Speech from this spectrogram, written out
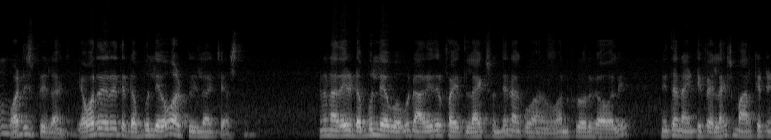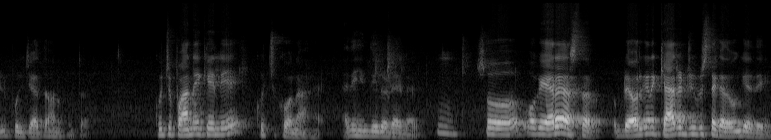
Mm. What is pre launch? ఎవరి దగ్గర అయితే డబ్బులు లేవో వాడు ప్రీ లాంచ్ చేస్తారు. అంటే నా దగ్గర డబ్బులు లేవు బాబు నా దగ్గర ఫైవ్ ల్యాక్స్ ఉంది నాకు వన్ క్రోర్ కావాలి. మిగతా నైంటీ ఫైవ్ ల్యాక్స్ మార్కెట్ నుండి పుల్ చేద్దాం అనుకుంటారు. కుచ్చు పానేకే లియే కుచ్చు కోనా హై. అది హిందీలో డైలాగ్ సో ఒక ఎర వేస్తారు. ఇప్పుడు ఎవరికైనా క్యారెట్ చూపిస్తే కదా వంగేది.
